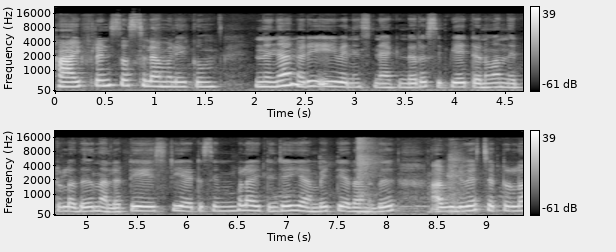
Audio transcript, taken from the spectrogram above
ഹായ് ഫ്രണ്ട്സ് അസ്സാം വലൈക്കും ഇന്ന് ഞാനൊരു ഈവനിങ് സ്നാക്കിന്റെ റെസിപ്പി ആയിട്ടാണ് വന്നിട്ടുള്ളത്. നല്ല ടേസ്റ്റി ആയിട്ട് സിമ്പിളായിട്ടും ചെയ്യാൻ പറ്റിയതാണിത്. അവിൽ വെച്ചിട്ടുള്ള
